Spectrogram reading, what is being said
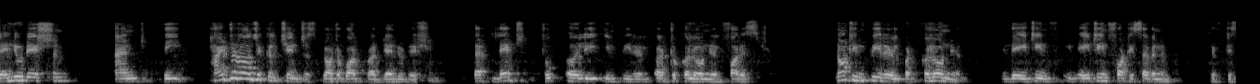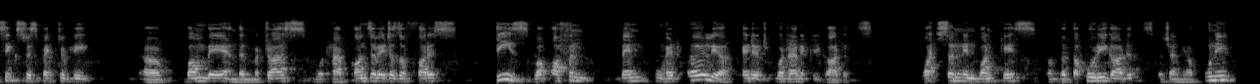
denudation and the hydrological changes brought about by denudation that led to early imperial, uh, to colonial forestry not imperial, but colonial in the 18, in 1847 and 56 respectively. Uh, Bombay and then Madras would have conservators of forests. These were often men who had earlier headed botanical gardens. Watson in one case from the Dapuri Gardens, which are near Pune,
